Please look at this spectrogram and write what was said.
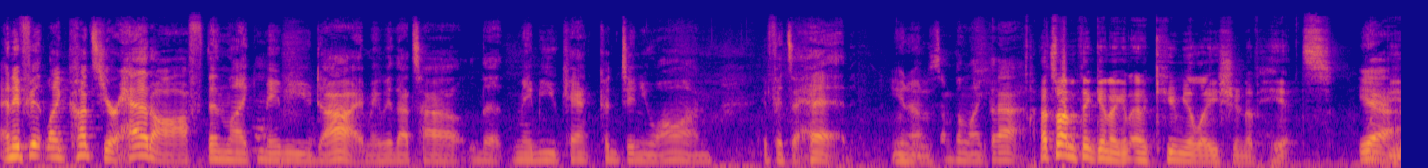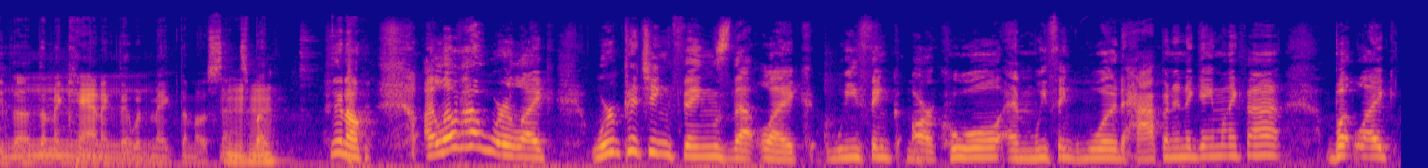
And if it like cuts your head off, then like maybe you die. Maybe that's how that maybe you can't continue on if it's a head, you know, mm-hmm. something like that. That's why I'm thinking like an accumulation of hits. Yeah. Would be the, the mechanic that would make the most sense. But mm-hmm. you know, I love how we're like we're pitching things that like we think mm. are cool and we think would happen in a game like that, but like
